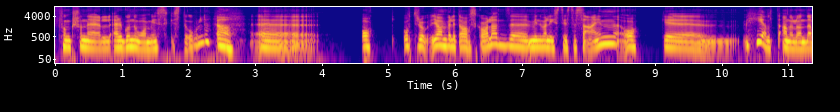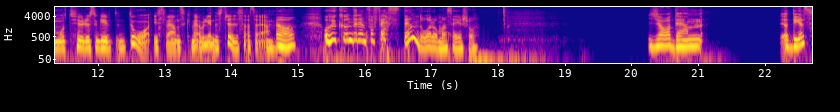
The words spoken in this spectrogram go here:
funktionell ergonomisk stol. Ja. Och jag har en väldigt avskalad minimalistisk design och eh, helt annorlunda mot hur det såg ut då i svensk möbelindustri, så att säga. ja. Och hur kunde den få fäste ändå, då, om man säger så? Ja, den... Ja, dels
